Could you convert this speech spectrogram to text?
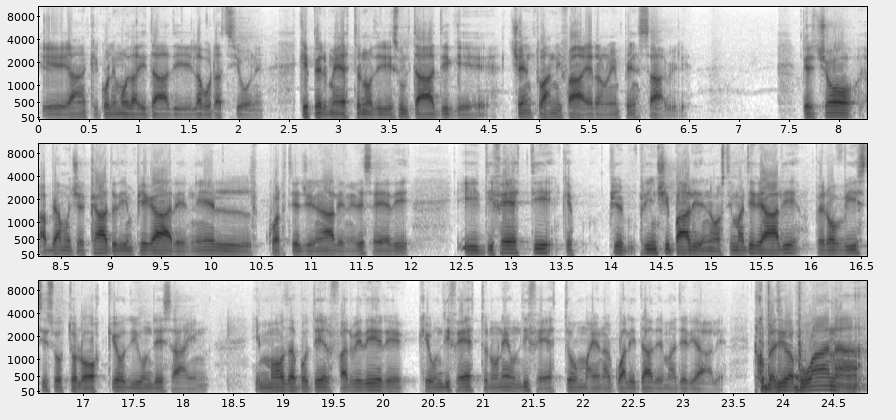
e anche con le modalità di lavorazione che permettono dei risultati che cento anni fa erano impensabili. Perciò abbiamo cercato di impiegare nel quartier generale, nelle sedi, i difetti che, principali dei nostri materiali, però visti sotto l'occhio di un design, in modo da poter far vedere che un difetto non è un difetto, ma è una qualità del materiale. Cooperativa Puana eh,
